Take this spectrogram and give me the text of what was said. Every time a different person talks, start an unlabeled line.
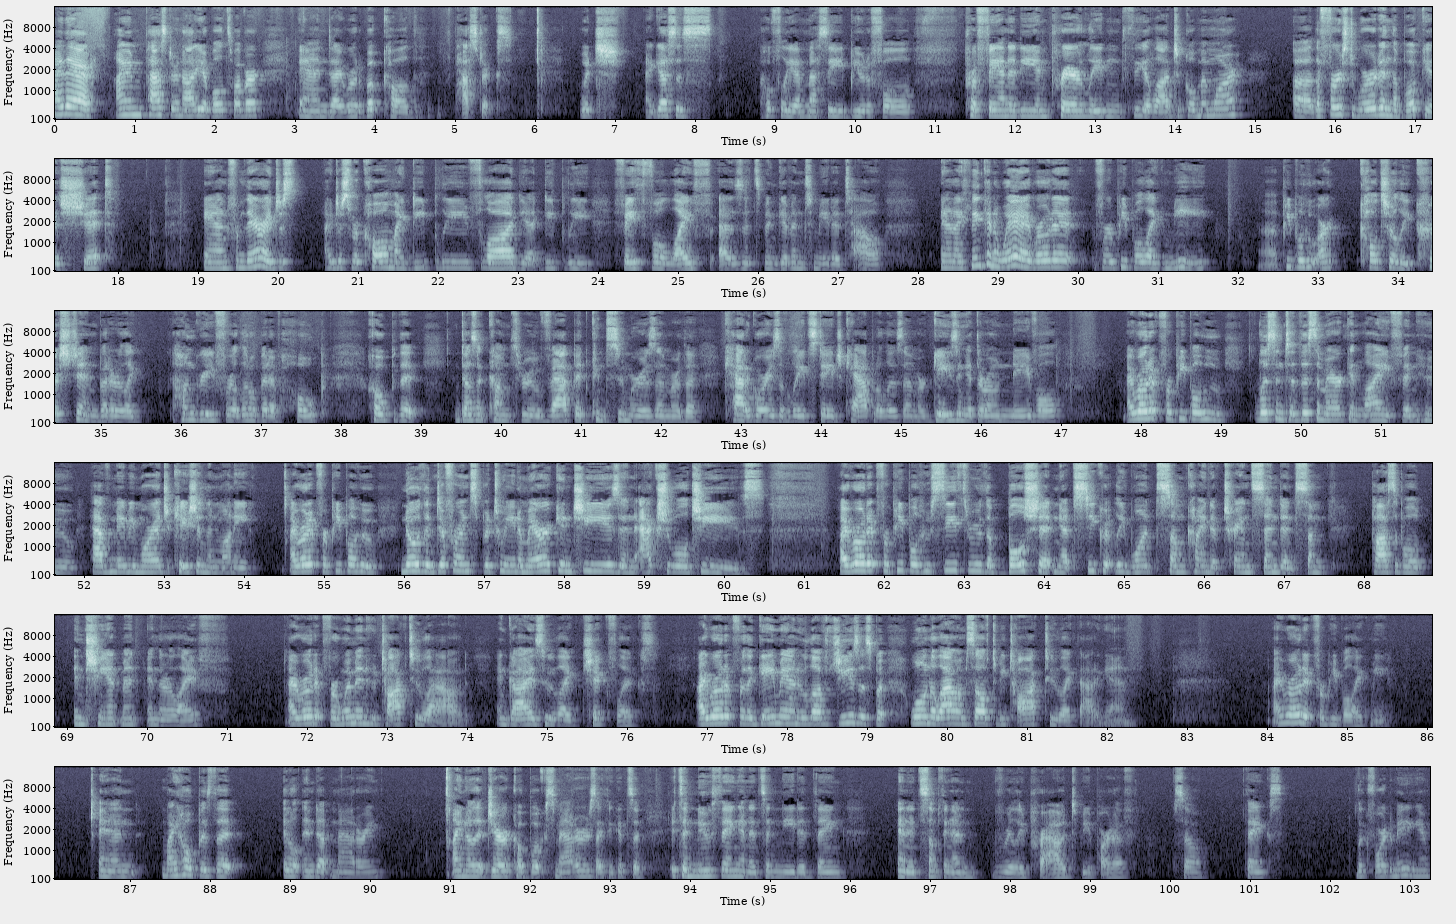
Hi there. I'm Pastor Nadia Bolz-Weber, and I wrote a book called Pastrix, which I guess is hopefully a messy, beautiful, profanity and prayer laden theological memoir. Uh, the first word in the book is shit, and from there I just I just recall my deeply flawed yet deeply faithful life as it's been given to me to tell. And I think in a way I wrote it for people like me, uh, people who aren't culturally Christian but are like hungry for a little bit of hope, hope that doesn't come through vapid consumerism or the categories of late stage capitalism or gazing at their own navel. I wrote it for people who listen to This American Life and who have maybe more education than money. I wrote it for people who know the difference between American cheese and actual cheese. I wrote it for people who see through the bullshit and yet secretly want some kind of transcendence, some possible enchantment in their life. I wrote it for women who talk too loud and guys who like chick flicks. I wrote it for the gay man who loves Jesus but won't allow himself to be talked to like that again. I wrote it for people like me. And my hope is that it'll end up mattering. I know that Jericho Books matters. I think it's a it's a new thing and it's a needed thing and it's something I'm really proud to be a part of. So, thanks. Look forward to meeting you.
